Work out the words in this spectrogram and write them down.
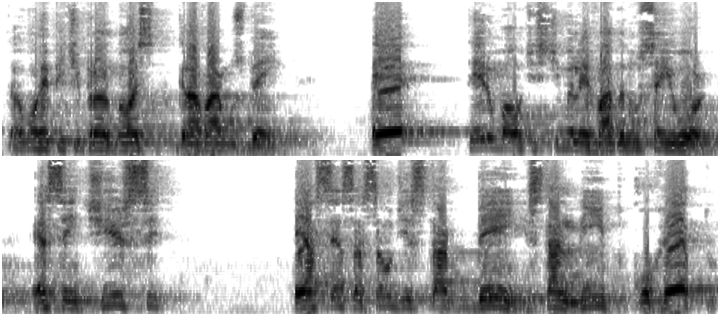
Então eu vou repetir para nós gravarmos bem. É ter uma autoestima elevada no Senhor, é sentir-se, é a sensação de estar bem, estar limpo, correto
